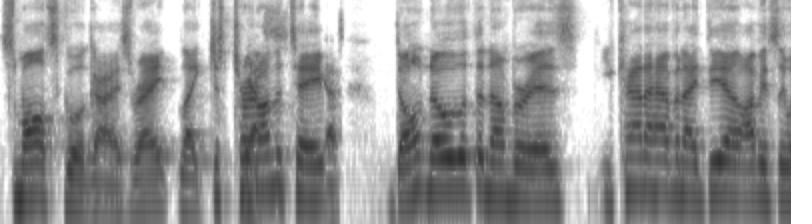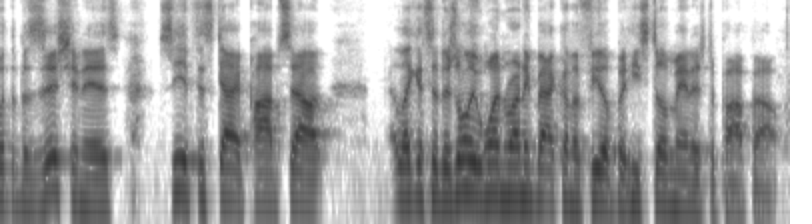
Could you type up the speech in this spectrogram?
small school guys, right? Like, just turn yes, on the tape. Yes. Don't know what the number is. You kind of have an idea, obviously, what the position is. See if this guy pops out like I said, there's only one running back on the field, but he still managed to pop out.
